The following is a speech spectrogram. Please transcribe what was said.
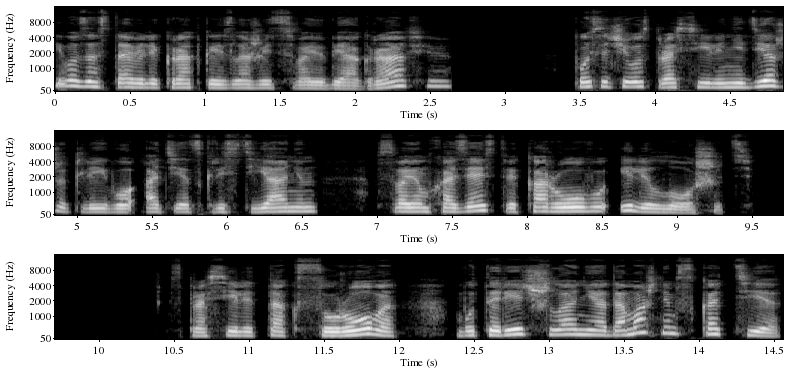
Его заставили кратко изложить свою биографию, после чего спросили, не держит ли его отец-крестьянин в своем хозяйстве корову или лошадь. Спросили так сурово, будто речь шла не о домашнем скоте,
